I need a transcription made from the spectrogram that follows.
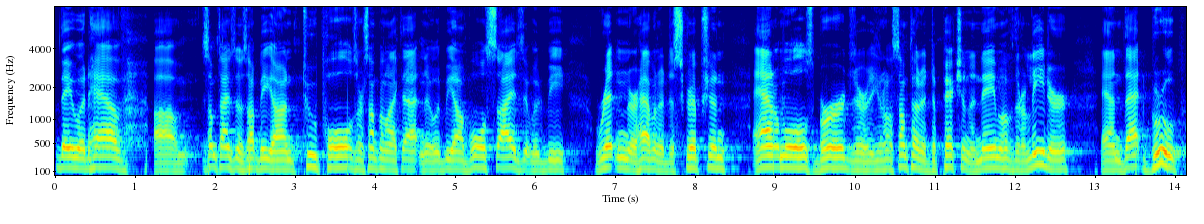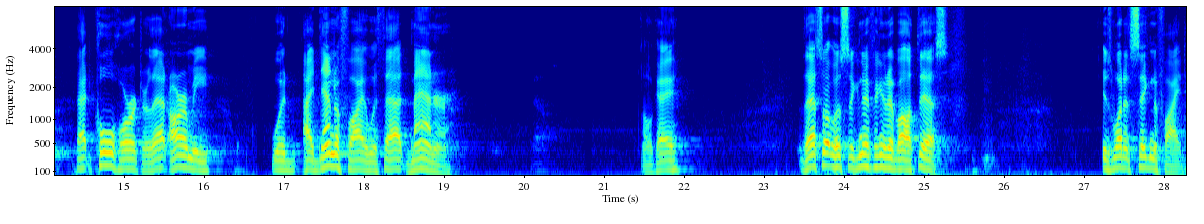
They would have, um, sometimes it would be on two poles or something like that, and it would be on both sides. It would be written or having a description animals, birds, or you know, some kind of depiction, the name of their leader, and that group, that cohort, or that army would identify with that banner. Okay? That's what was significant about this, is what it signified.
